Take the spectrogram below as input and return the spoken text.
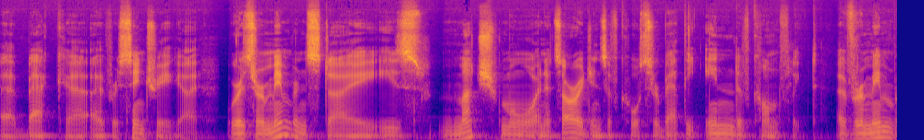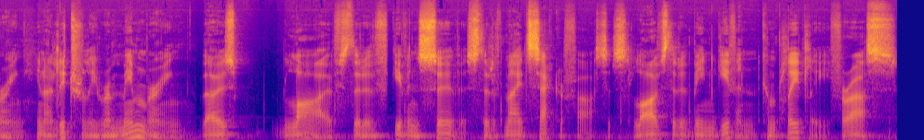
uh, back uh, over a century ago. Whereas Remembrance Day is much more, and its origins, of course, are about the end of conflict, of remembering, you know, literally remembering those lives that have given service, that have made sacrifices, lives that have been given completely for us,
